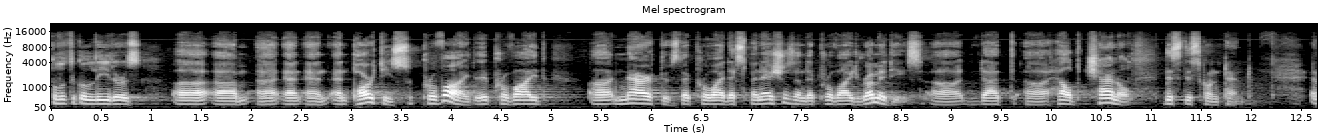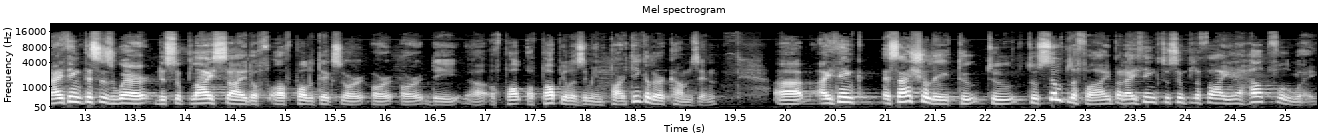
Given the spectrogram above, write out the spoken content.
political leaders, uh, um, uh, and, and, and, parties provide. They provide uh, narratives, they provide explanations, and they provide remedies uh, that uh, help channel this discontent. And I think this is where the supply side of, of politics or, or, or the, uh, of, pol of, populism in particular comes in. I think essentially to, to, to, simplify, but I think to simplify in a helpful way,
